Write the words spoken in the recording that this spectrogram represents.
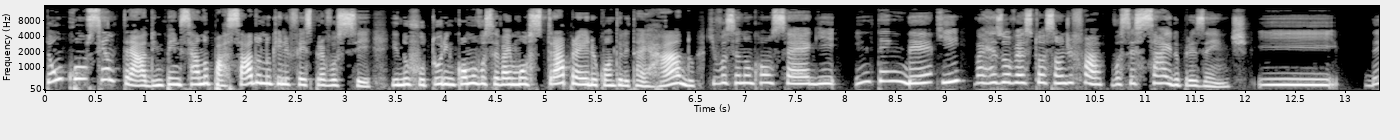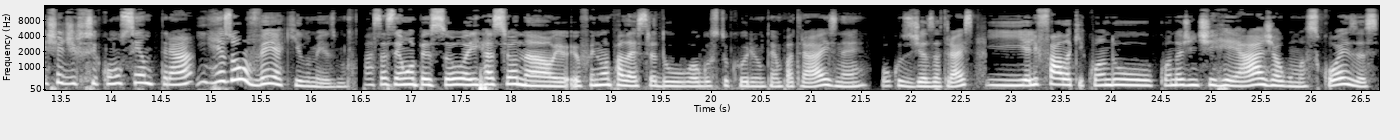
tão concentrado em pensar no passado, no que ele fez para você, e no futuro, em como você vai mostrar para ele o quanto ele tá errado, que você não consegue entender que vai resolver a situação de fato. Você sai do presente. E deixa de se concentrar em resolver aquilo mesmo. Passa a ser uma pessoa irracional. Eu, eu fui numa palestra do Augusto Cury um tempo atrás, né? Poucos dias atrás. E ele fala que quando, quando a gente reage a algumas coisas,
